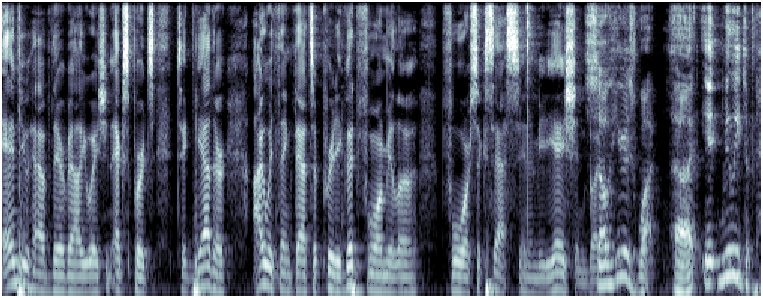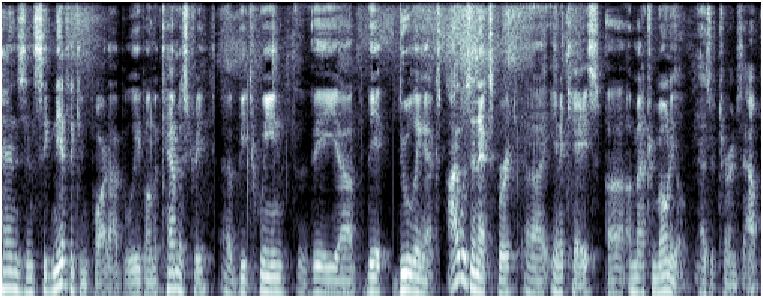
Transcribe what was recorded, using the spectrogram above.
and you have their valuation experts together, I would think that's a pretty good formula for success in a mediation. But so here's what. Uh, it really depends in significant part, I believe, on the chemistry uh, between the uh, the dueling experts. I was an expert uh, in a case, uh, a matrimonial, as it turns out,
